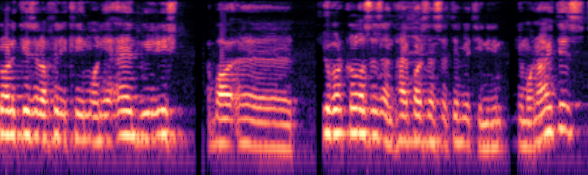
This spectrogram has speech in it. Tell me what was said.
chronic eosinophilic pneumonia, and we reached about uh, tuberculosis and hypersensitivity pneumonitis.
